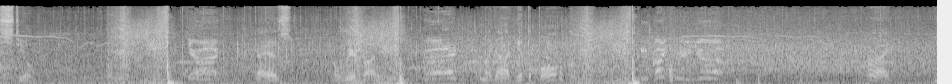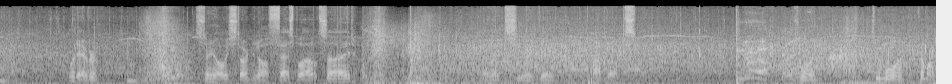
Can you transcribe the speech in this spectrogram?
Steal. Guy has a weird body. Oh my god, hit the ball. Alright. Whatever. Starting always starting it off. Fastball outside. I like to see right there. Pop-ups. There's one. Two more. Come on.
